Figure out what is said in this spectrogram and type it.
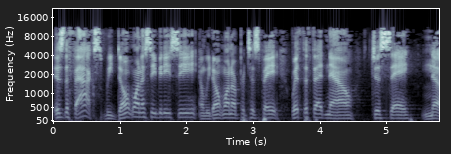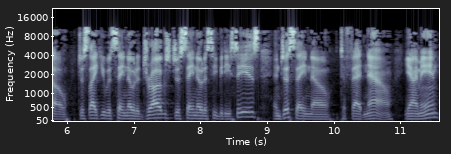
is the facts. We don't want a CBDC and we don't want to participate with the Fed now just say no. Just like you would say no to drugs, just say no to CBDCs, and just say no to Fed now. You know what I mean?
